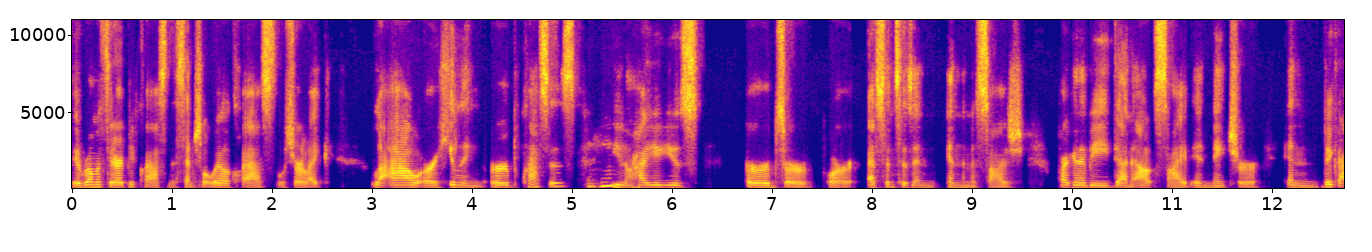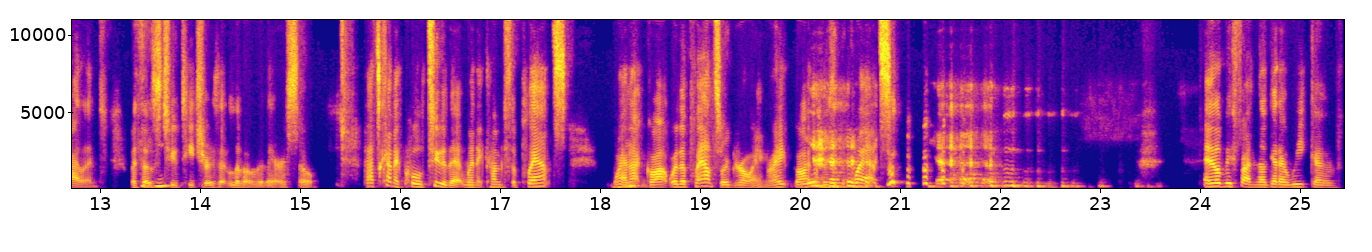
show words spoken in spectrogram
the aromatherapy class and the essential oil class, which are like Lao or healing herb classes. Mm-hmm. You know how you use herbs or or essences in in the massage are going to be done outside in nature in Big Island with those mm-hmm. two teachers that live over there. So that's kind of cool too. That when it comes to plants, why mm-hmm. not go out where the plants are growing, right? Go out yeah. and visit the plants. and it'll be fun. They'll get a week of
